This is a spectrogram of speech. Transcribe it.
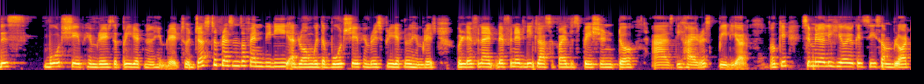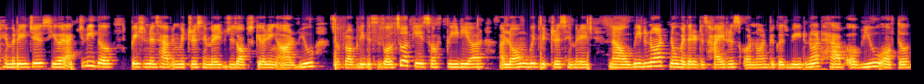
this boat shape hemorrhage, the pre-retinal hemorrhage. So just the presence of NVD along with the boat shape hemorrhage, pre-retinal hemorrhage will definitely definitely classify this patient uh, as the high risk PDR. Okay. Similarly, here you can see some blot hemorrhages. Here actually the patient is having vitreous hemorrhage which is obscuring our view. So probably this is also a case of PDR along with vitreous hemorrhage. Now we do not know whether it is high risk or not because we do not have a view of the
